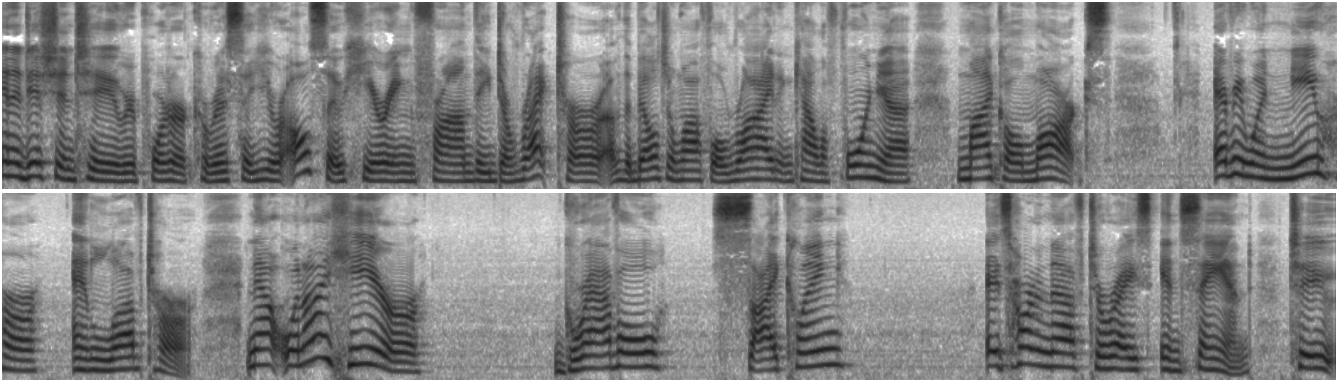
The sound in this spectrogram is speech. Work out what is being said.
In addition to reporter Carissa, you're also hearing from the director of the Belgian Waffle Ride in California, Michael Marckx. Everyone knew her and loved her. Now, when I hear gravel cycling, it's hard enough to race in sand, to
